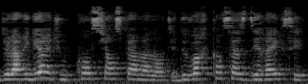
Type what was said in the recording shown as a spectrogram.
de la rigueur est une conscience permanente. Et de voir quand ça se dérègle, c'est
